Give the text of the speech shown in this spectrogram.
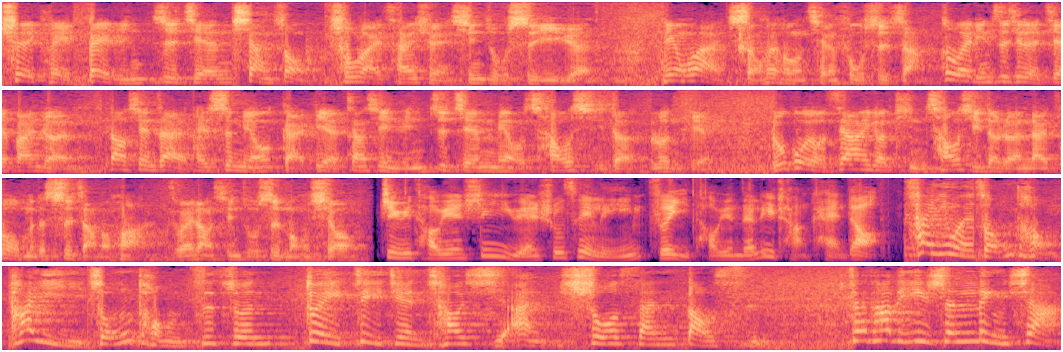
却可以被林志坚相中出来参选新竹市议员。另外，沈慧虹前副市长作为林志坚的接班人，到现在还是没有改变，相信林志坚没有抄袭的论点。如果有这样一个挺。抄袭的人来做我们的市长的话，只会让新竹市蒙羞。至于桃园市议员舒翠玲，则以桃园的立场看到，蔡英文总统他以总统之尊对这件抄袭案说三道四，在他的一声令下，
